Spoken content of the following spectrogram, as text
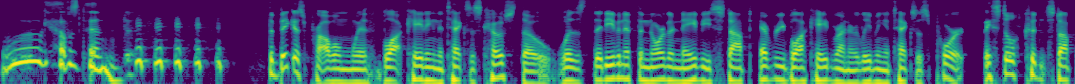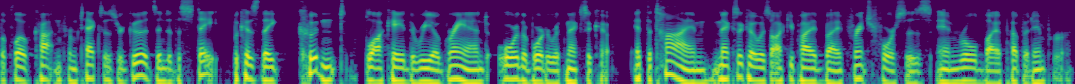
Woo, Galveston! The biggest problem with blockading the Texas coast, though, was that even if the Northern Navy stopped every blockade runner leaving a Texas port, they still couldn't stop the flow of cotton from Texas or goods into the state because they couldn't blockade the Rio Grande or the border with Mexico. At the time, Mexico was occupied by French forces and ruled by a puppet emperor.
